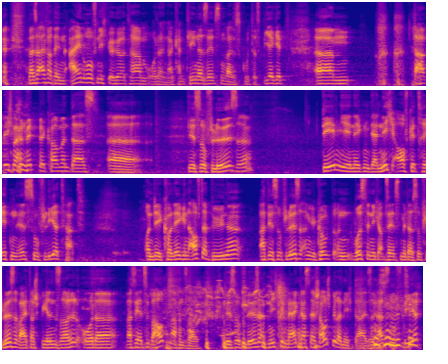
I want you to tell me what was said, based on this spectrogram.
weil sie einfach den Einruf nicht gehört haben oder in der Kantine sitzen, weil es gutes Bier gibt. Ähm, da habe ich mal mitbekommen, dass äh, die Soufflöse demjenigen, der nicht aufgetreten ist, souffliert hat. Und die Kollegin auf der Bühne hat die Soufflöse angeguckt und wusste nicht, ob sie jetzt mit der Soufflöse weiterspielen soll oder was sie jetzt überhaupt machen soll. Und die Soufflöse hat nicht gemerkt, dass der Schauspieler nicht da ist. Und hat souffliert,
